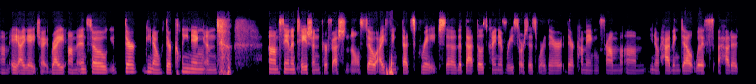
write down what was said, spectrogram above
um, AIHA, right? Um, and so they're, you know, they're cleaning and um, sanitation professionals. So I think that's great. So that that those kind of resources where they're they're coming from, um, you know, having dealt with how to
